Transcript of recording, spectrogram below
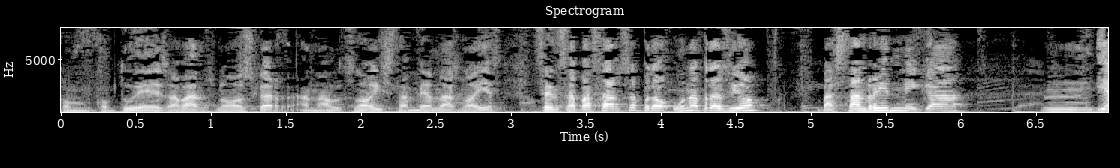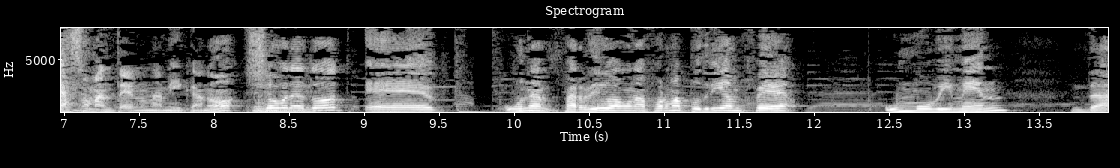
com, com tu deies abans, no, Òscar? En els nois, també en les noies, sense passar-se, però una pressió bastant rítmica, mm, ja se m'entén una mica, no? Sobretot, eh, una, per dir-ho d'alguna forma, podríem fer un moviment de...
